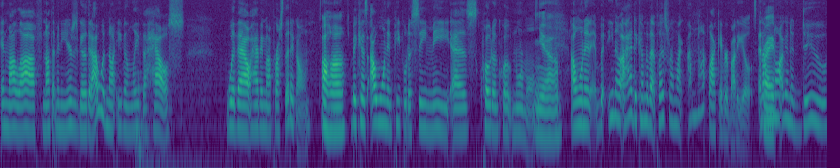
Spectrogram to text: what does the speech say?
in my life not that many years ago that i would not even leave the house without having my prosthetic on Uh huh. because I wanted people to see me as quote unquote normal. Yeah. I wanted, but you know, I had to come to that place where I'm like, I'm not like everybody else, and Right. I'm not gonna do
